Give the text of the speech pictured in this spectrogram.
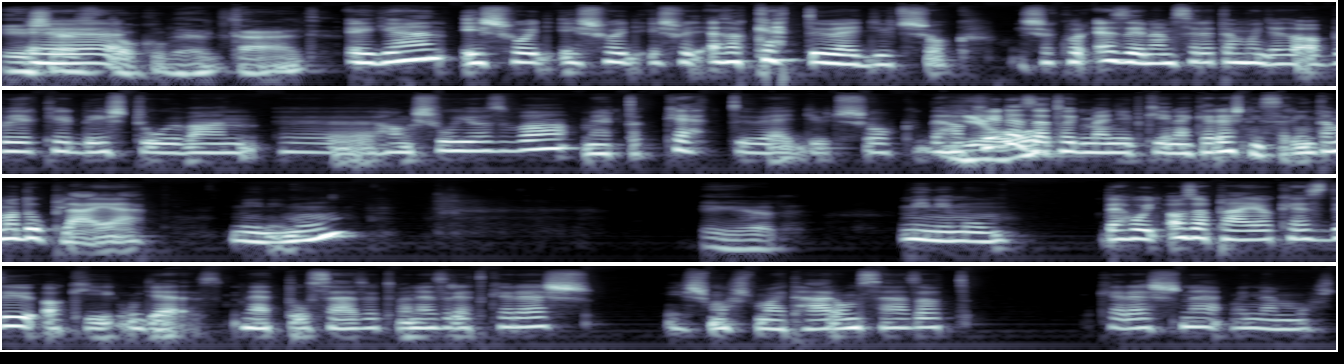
És ez dokumentált. Igen, és hogy, és, hogy, és hogy ez a kettő együtt sok. És akkor ezért nem szeretem, hogy ez a bérkérdés túl van ö, hangsúlyozva, mert a kettő együtt sok. De ha Jó. kérdezed, hogy mennyit kéne keresni, szerintem a dupláját. Minimum. Igen. Minimum. De hogy az a pályakezdő, aki ugye nettó 150 ezret keres, és most majd 300-at keresne, vagy nem most,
